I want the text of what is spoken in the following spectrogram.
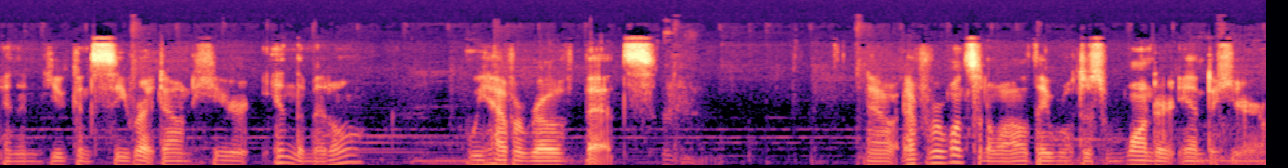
And then you can see right down here in the middle, we have a row of beds. Now, every once in a while, they will just wander into here,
